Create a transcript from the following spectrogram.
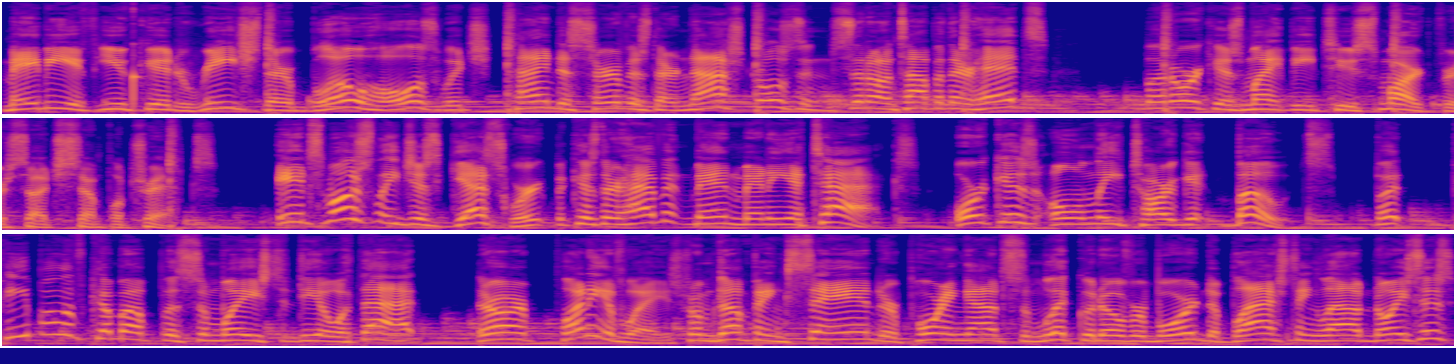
Maybe if you could reach their blowholes, which kind of serve as their nostrils and sit on top of their heads, but orcas might be too smart for such simple tricks. It's mostly just guesswork because there haven't been many attacks. Orcas only target boats, but people have come up with some ways to deal with that. There are plenty of ways, from dumping sand or pouring out some liquid overboard to blasting loud noises,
